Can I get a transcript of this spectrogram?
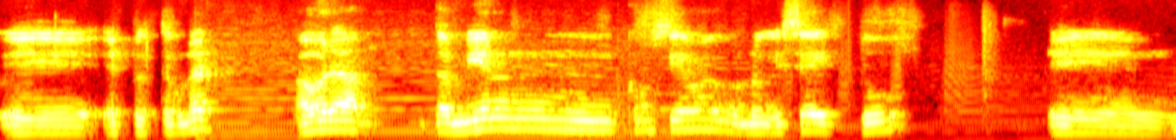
eh, espectacular. Ahora, también, ¿cómo se llama? Lo que decías tú, eh,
